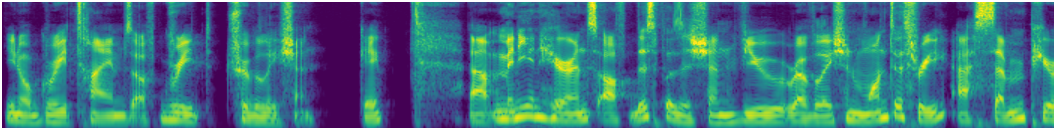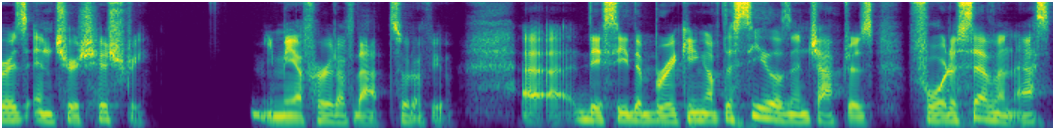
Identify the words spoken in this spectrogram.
you know great times of great tribulation. Okay, uh, many adherents of this position view Revelation one to three as seven periods in church history. You may have heard of that sort of view. Uh, they see the breaking of the seals in chapters 4 to 7 as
